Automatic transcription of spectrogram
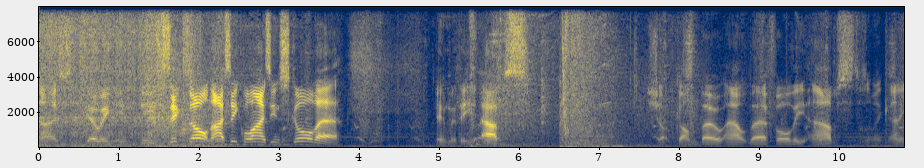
Nice going indeed. 6 all. Nice equalising score there. In with the abs. Shot combo out there for the abs. Doesn't make any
